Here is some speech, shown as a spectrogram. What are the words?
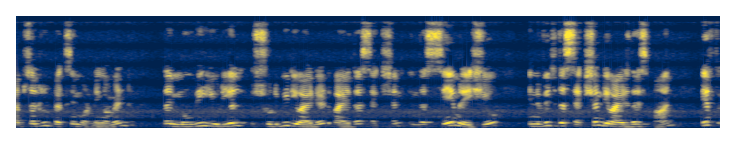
absolute maximum bending moment the moving UDL should be divided by the section in the same ratio in which the section divides the span if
